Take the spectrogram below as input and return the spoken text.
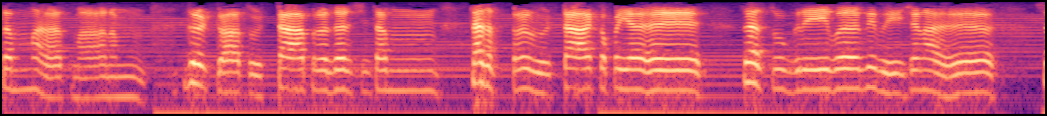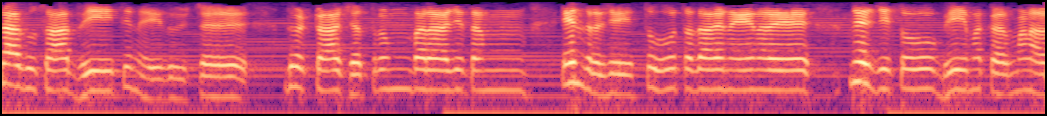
तम् महात्मानम् दृष्ट्वा तुष्टा प्रदर्शितम् तत् प्रदृष्टा कपयः स सुग्रीव विभीषणः साधु साध्वीति नेदुश्च दृष्ट्वा शत्रुम् पराजितम्। इन्द्रजितु तदानेन निर्जितो भीमकर्मणः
